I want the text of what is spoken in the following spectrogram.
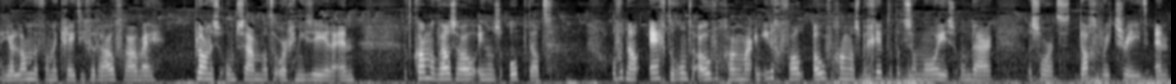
Jolande van de Creatieve Rouwvrouw. Wij plan om samen wat te organiseren en het kwam ook wel zo in ons op dat of het nou echt rond de overgang, maar in ieder geval overgang als begrip dat het zo mooi is om daar een soort dagretreat en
